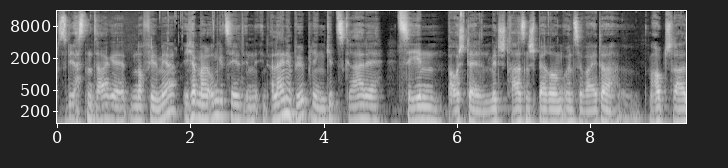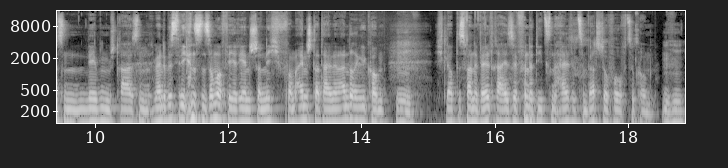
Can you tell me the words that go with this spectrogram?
so die ersten Tage noch viel mehr. Ich habe mal umgezählt, in, in allein in Böblingen gibt es gerade zehn Baustellen mit Straßensperrung und so weiter. Hauptstraßen, Nebenstraßen. Ich meine, du bist ja die ganzen Sommerferien schon nicht vom einen Stadtteil in den anderen gekommen. Mhm. Ich glaube, das war eine Weltreise von der Dietzenhalde zum Wertstoffhof zu kommen. Mhm.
